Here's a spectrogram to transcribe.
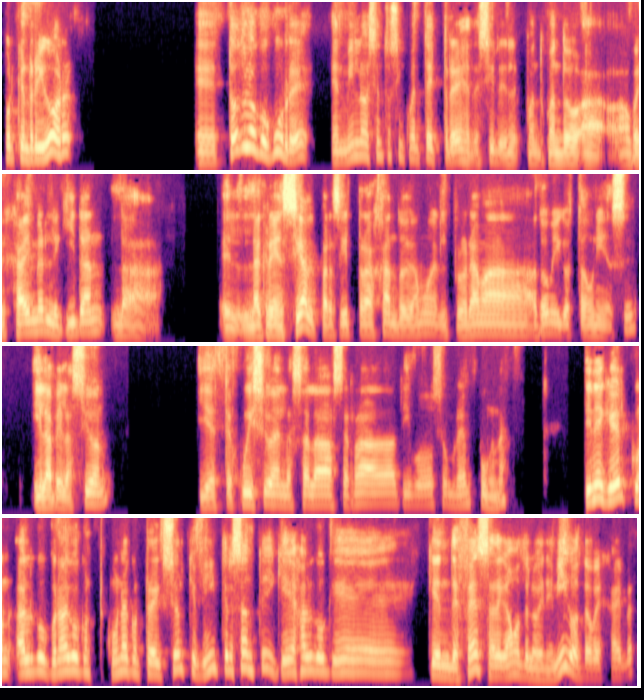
Porque en rigor, eh, todo lo que ocurre en 1953, es decir, cuando, cuando a, Oppenheimer le quitan la, la credencial para seguir trabajando, digamos, en el programa atómico estadounidense y la apelación y este juicio en la sala cerrada, tipo 12 hombres en pugna, tiene que ver con algo, con algo, con una contradicción que es bien interesante y que es algo que, que en defensa, digamos, de los enemigos de Oppenheimer,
